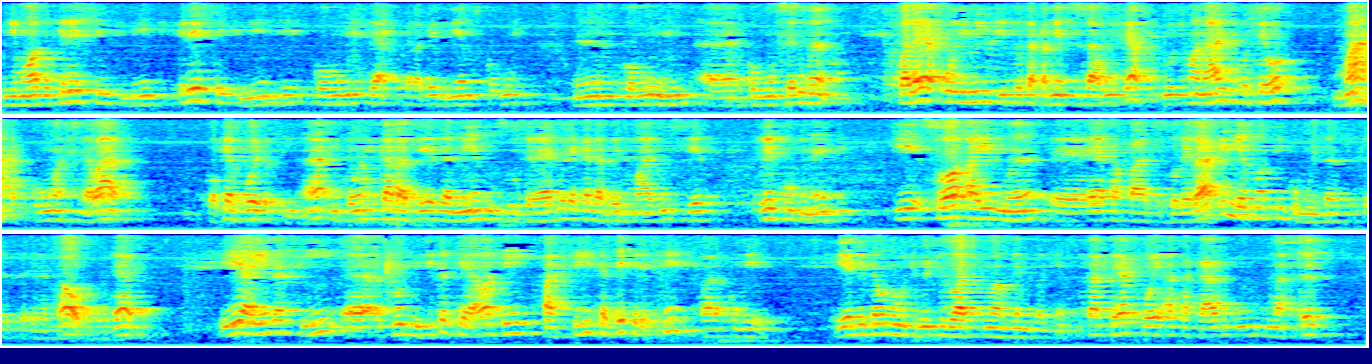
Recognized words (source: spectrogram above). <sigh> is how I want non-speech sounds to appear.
de modo crescentemente, crescentemente como um inseto, cada vez menos como um, como um, é, como um ser humano. Qual é o limite do tratamento de um inseto? Em última análise, você o mata com uma chinelada, qualquer coisa assim. Né? Então ele cada vez é menos o Gregor, ele é cada vez mais um ser repugnante que só a irmã é, é capaz de tolerar, e mesmo assim com muitas ressalvas, e ainda assim é, tudo indica que ela tem paciência decrescente para com ele. E ele então no último episódio que nós vemos aqui no café foi atacado com maçã,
